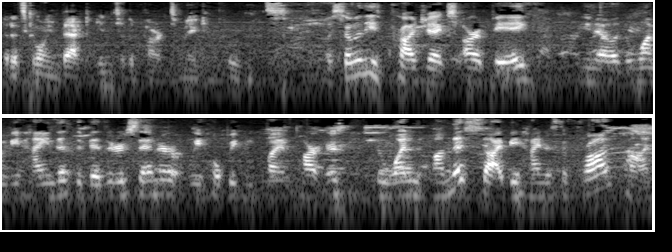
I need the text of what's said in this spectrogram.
that it's going back into the park to make improvements. Some of these projects are big. You know, the one behind us, the visitor center, we hope we can find partners. The one on this side behind us, the frog pond,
